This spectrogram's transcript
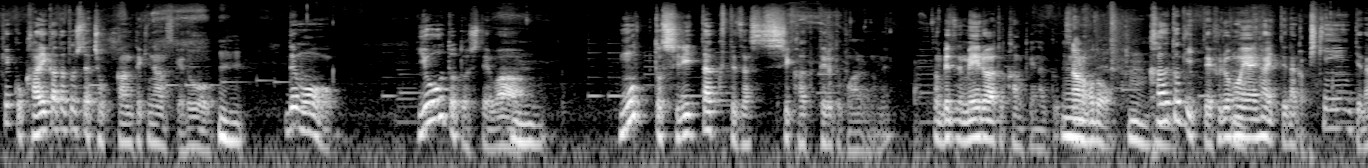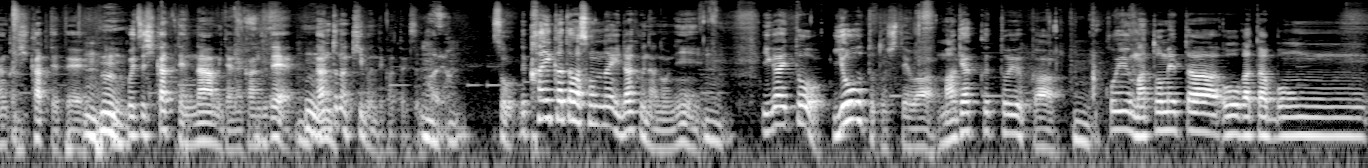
結構買い方としては直感的なんですけど、うん。でも用途としてうは、ん。もっと知りたくて雑誌買ってるとこあるのね。その別にメールアート関係なく。なるほど。うん買う時って古本屋に入ってなんかピキーンってなんか光ってて、こいつ光ってんなみたいな感じで、うんなんとなく気分で買ったりする、うんそう。で買い方はそんなにラフなのに、うん。意外と用途としては真逆というかうん。こういうまとめた大型本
